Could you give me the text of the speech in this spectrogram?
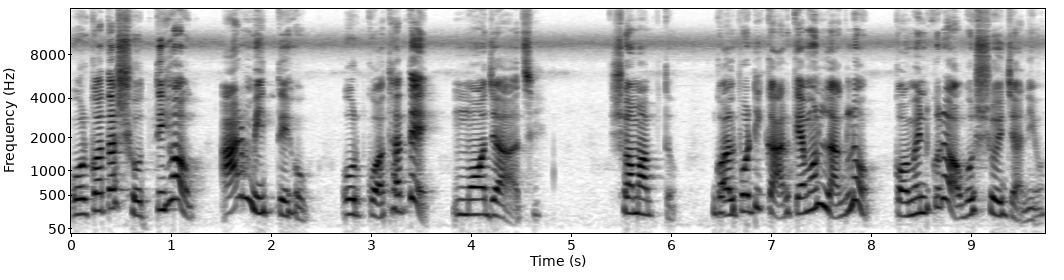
ওর কথা সত্যি হোক আর মিথ্যে হোক, ওর কথাতে মজা আছে। সমাপ্ত। গল্পটি কার কেমন লাগল কমেন্ট করে অবশ্যই জানিও।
